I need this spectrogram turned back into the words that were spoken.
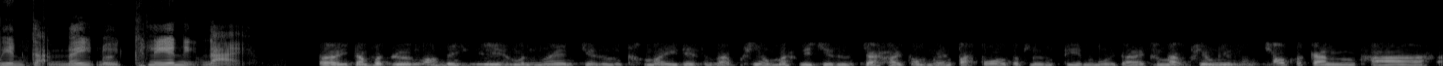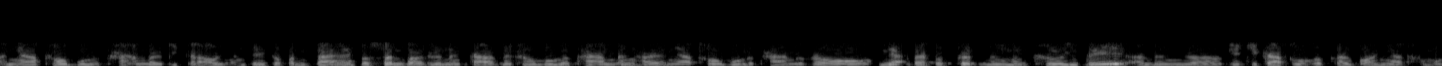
មានករណីដូចគ្នានេះដែរ។ ហើយតាមពិតរឿងអស់នេះវាមិនមែនជារឿងថ្មីទេសម្រាប់ខ្ញុំណាវាជារឿងចាស់ហើយក៏មិនមែនប៉ះពាល់ទៅលើទៀនមួយដែរសម្រាប់ខ្ញុំមានចោតប្រកាន់ថាអាញាធរមូលដ្ឋាននៅពីក្រោយហ្នឹងទេក៏ប៉ុន្តែបើសិនបើរឿងនឹងកើតនៅក្នុងមូលដ្ឋានហ្នឹងហើយអាញាធរមូលដ្ឋានរអ្នកដែលប្រព្រឹត្តនឹងមិនឃើញទេអានឹងវាជាការទោះត្រូវរបស់អាញាធរមូល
